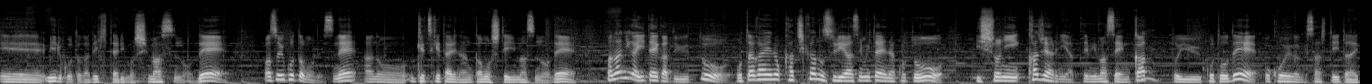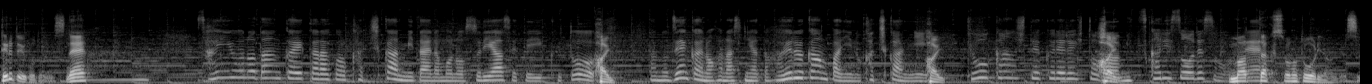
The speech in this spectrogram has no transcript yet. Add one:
えー、見ることができたりもしますので、まあ、そういうこともですねあの受け付けたりなんかもしていますので、まあ、何が言いたいかというとお互いの価値観のすり合わせみたいなことを一緒にカジュアルにやってみませんか、ということでお声がけさせていただいているということですね。の段階からこの価値観みたいなものをすり合わせていくと、はい、あの前回のお話にあったファイルカンパニーの価値観に共感してくれる人が見つかりそうですもんね。はい、全くその通りなんです。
